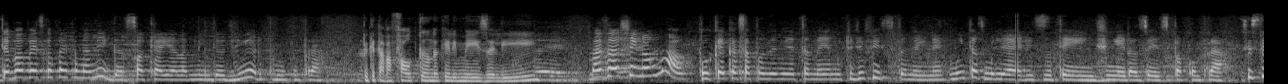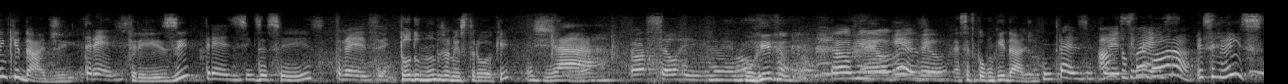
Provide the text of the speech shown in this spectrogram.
Teve uma vez que eu falei com a minha amiga, só que aí ela me deu dinheiro para me comprar. Porque estava faltando aquele mês ali. É. Mas eu achei normal, porque com essa pandemia também é muito difícil também, né? Muitas mulheres não têm dinheiro às vezes para comprar. Vocês têm que idade? 13. 13. 13. 16. 13. Todo mundo já menstruou aqui? Já. É. Nossa, é horrível. Horrível? É horrível, é horrível. mesmo. Você ficou com que idade? Com 13. Ah, então foi mês. agora. Esse mês?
